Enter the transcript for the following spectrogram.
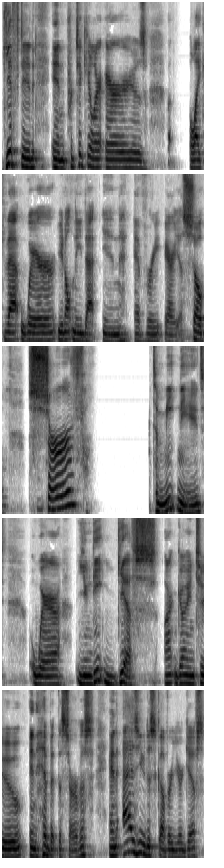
gifted in particular areas like that where you don't need that in every area. So serve to meet needs where unique gifts aren't going to inhibit the service. And as you discover your gifts,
